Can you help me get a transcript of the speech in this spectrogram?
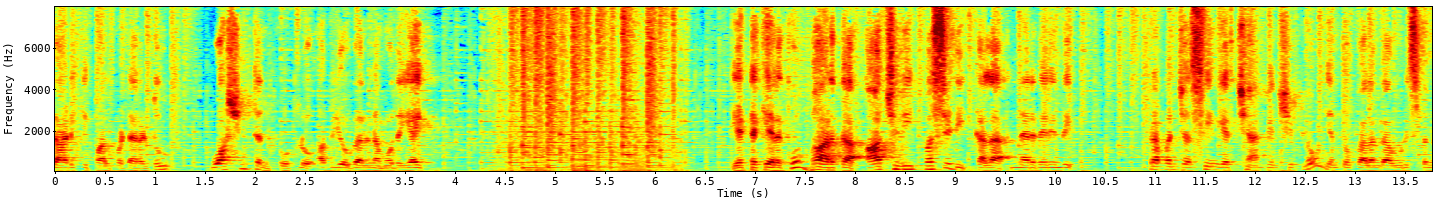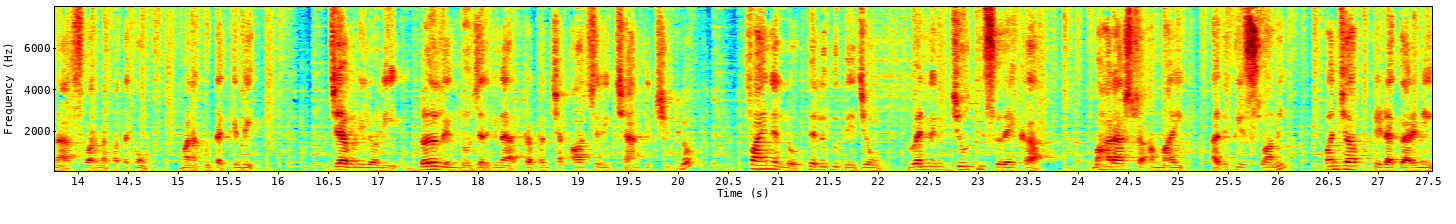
దాడికి పాల్పడ్డారంటూ వాషింగ్టన్ కోర్టులో అభియోగాలు నమోదయ్యాయి. ఎట్టకేలకు భారత ఆర్చరీ పసిడి కళ నెరవేరింది. ప్రపంచ సీనియర్ ఛాంపియన్షిప్లో ఎంతో కాలంగా ఊరిస్తున్న స్వర్ణ పథకం మనకు దక్కింది. జర్మనీలోని బెర్లిన్లో జరిగిన ప్రపంచ ఆర్చరీ ఛాంపియన్షిప్లో ఫైనల్లో తెలుగు తేజం వెన్నెన్ జ్యోతి సురేఖ మహారాష్ట్ర అమ్మాయి అదితి స్వామి పంజాబ్ క్రీడాకారిణి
